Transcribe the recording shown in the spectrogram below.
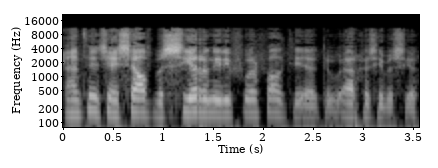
En het jy self beseer in hierdie voorval? Jy, hoe erg is jy beseer?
